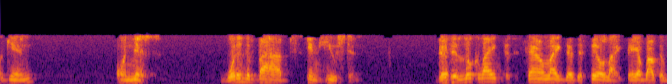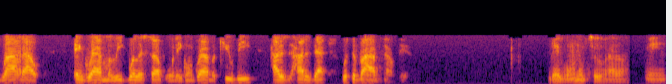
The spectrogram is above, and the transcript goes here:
again on this. What are the vibes in Houston? Does it look like, does it sound like, does it feel like they about to ride out and grab Malik Willis up or they to grab a QB? How does how does that, what's the vibes out there? They want him to. I don't. I mean,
